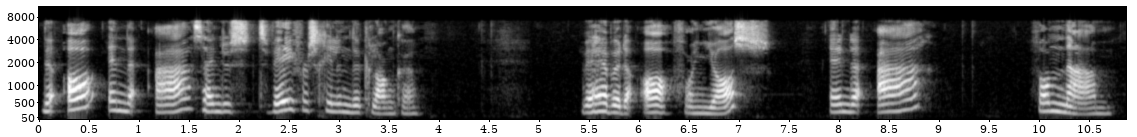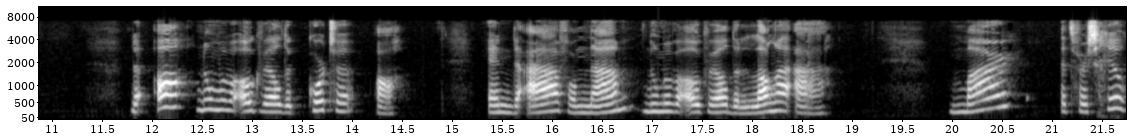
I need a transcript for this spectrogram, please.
De a en de a zijn dus twee verschillende klanken. We hebben de a van jas en de A van naam. De A noemen we ook wel de korte A. En de A van naam noemen we ook wel de lange A. Maar het verschil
